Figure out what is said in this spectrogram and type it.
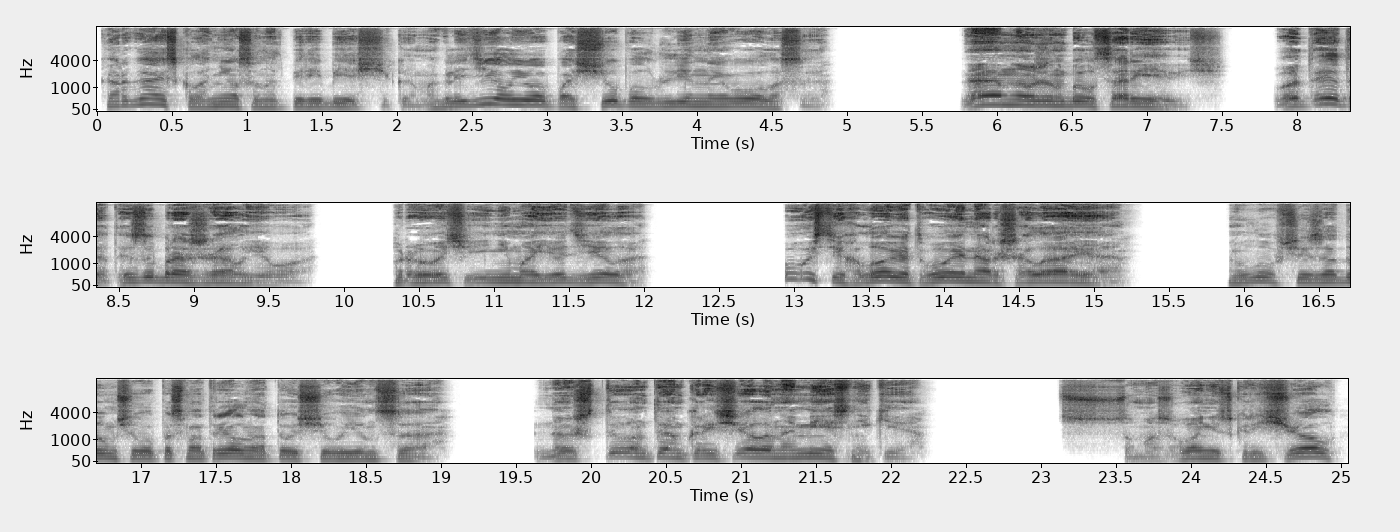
Каргай склонился над перебежчиком, оглядел его, пощупал длинные волосы. Нам нужен был царевич. Вот этот изображал его. Прочие не мое дело. Пусть их ловят воины Аршалая. Ловчий задумчиво посмотрел на тощего юнца. «Ну что он там кричал о наместнике?» «Самозванец кричал?» —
